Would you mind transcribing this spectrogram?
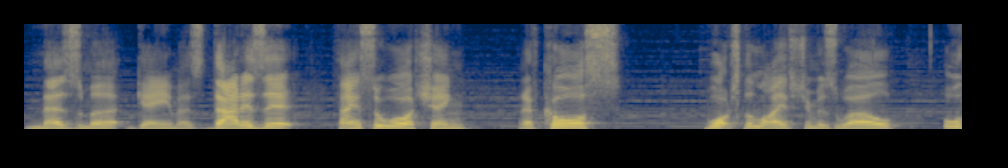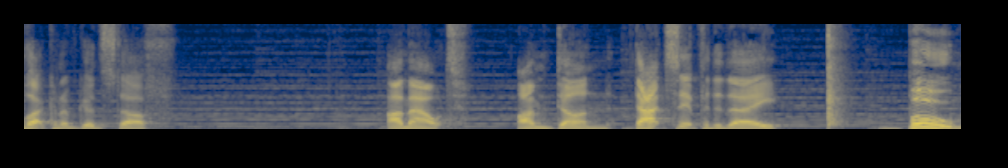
Mesmer gamers. That is it. Thanks for watching. And of course, watch the live stream as well. All that kind of good stuff. I'm out. I'm done. That's it for today. Boom!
